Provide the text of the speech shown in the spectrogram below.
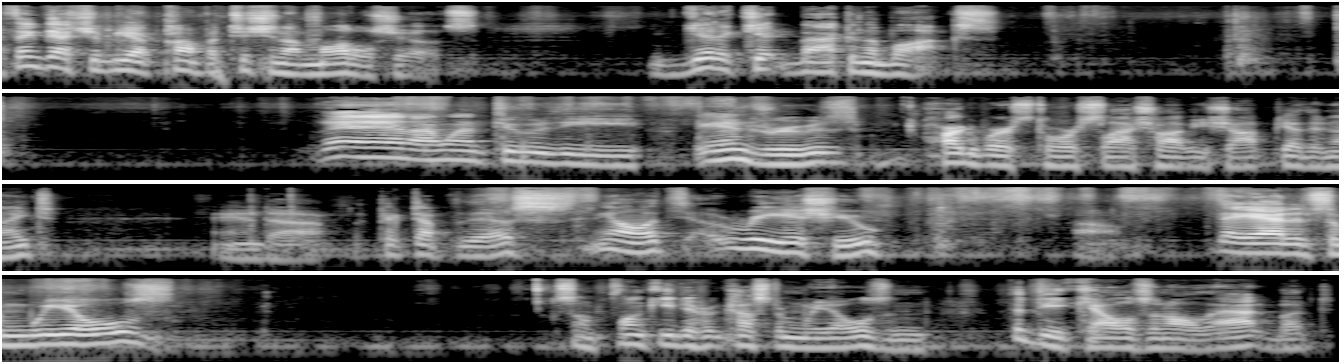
I think that should be a competition at model shows. Get a kit back in the box. Then I went to the Andrews hardware store slash hobby shop the other night and uh, picked up this. You know, it's a reissue. Um, they added some wheels, some funky different custom wheels, and the decals and all that. But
